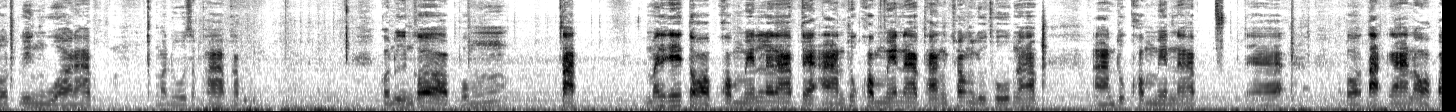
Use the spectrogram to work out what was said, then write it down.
รถวิ่งวัวนะครับ มาดูสภาพครับ ก่อนอื่นก็ผมตัด ไม่ได้ตอบคอมเมนต์แล้วนะครับ แต่อ่านทุกคอมเมนต์นะครับ ทางช่อง YouTube นะครับ อ่านทุกคอมเมนต์นะครับ แต่ก็ตัดงานออกไป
